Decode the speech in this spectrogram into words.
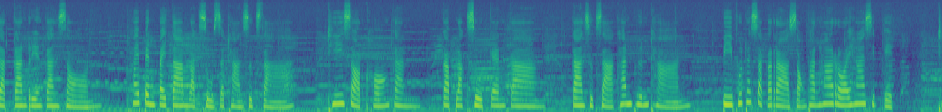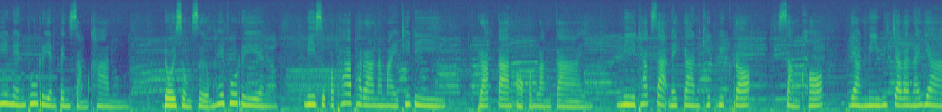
จัดการเรียนการสอน ให้เป็นไปตามหลักสูตรสถานศึกษา ที่สอดคล้องกันกับหลักสูตรแกนกลาง การศึกษาขั้นพื้นฐาน ปีพุทธศักราช 2551 ที่เน้นผู้เรียนเป็นสำคัญ โดยส่งเสริมให้ผู้เรียน มีสุขภาพพรานามัยที่ดี รักการออกกำลังกาย มีทักษะในการคิดวิเคราะห์ สังเคราะห์อย่างมีวิจารณญา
